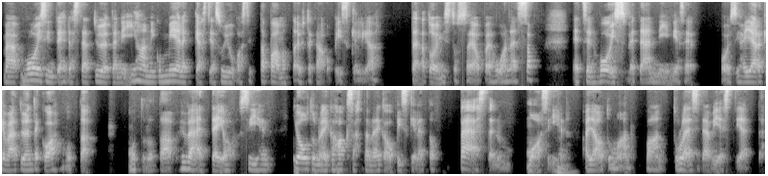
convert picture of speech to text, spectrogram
Mä voisin tehdä sitä työtä niin ihan niin kuin mielekkäästi ja sujuvasti tapaamatta yhtäkään opiskelijaa täällä toimistossa ja opehuoneessa, että sen voisi vetää niin ja se olisi ihan järkevää työntekoa, mutta, mutta tota, hyvä, ettei ole siihen joutunut eikä haksahtanut eikä opiskelijat ole päästänyt mua siihen mm. ajautumaan, vaan tulee sitä viestiä, että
